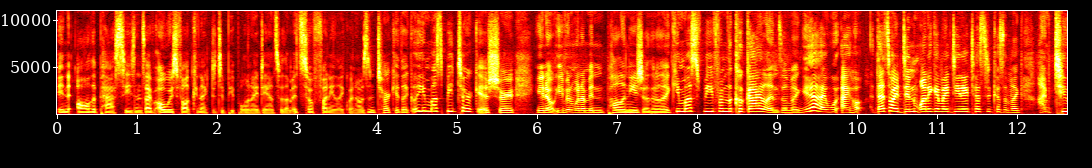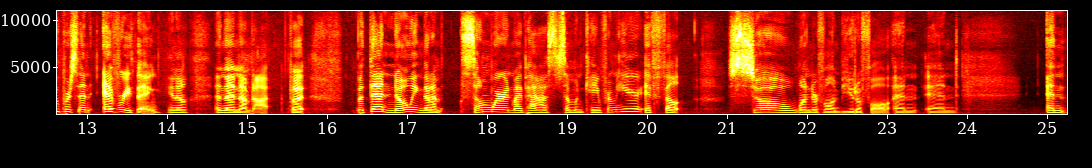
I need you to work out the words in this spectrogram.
in all the past seasons, I've always felt connected to people when I dance with them. It's so funny. Like when I was in Turkey, like, oh, you must be Turkish. Or, you know, even when I'm in Polynesia, they're like, you must be from the Cook Islands. I'm like, yeah, I, w- I ho-. that's why I didn't want to get my DNA tested because I'm like, I'm 2% everything, you know? And then I'm not. But, but then knowing that I'm somewhere in my past, someone came from here, it felt so wonderful and beautiful. And, and, and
